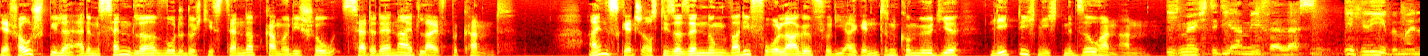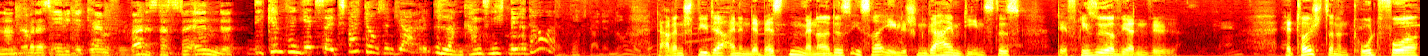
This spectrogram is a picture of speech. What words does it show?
Der Schauspieler Adam Sandler wurde durch die Stand-up-Comedy-Show Saturday Night Live bekannt. Ein Sketch aus dieser Sendung war die Vorlage für die Agentenkomödie Leg dich nicht mit Sohan an. Ich möchte die Armee verlassen. Ich liebe mein Land, aber das ewige Kämpfen, wann ist das zu Ende? Die kämpfen jetzt seit 2000 Jahren. Lang kann es nicht mehr dauern. Darin spielt er einen der besten Männer des israelischen Geheimdienstes, der Friseur werden will. Er täuscht seinen Tod vor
